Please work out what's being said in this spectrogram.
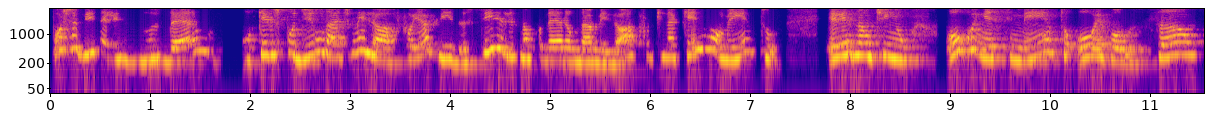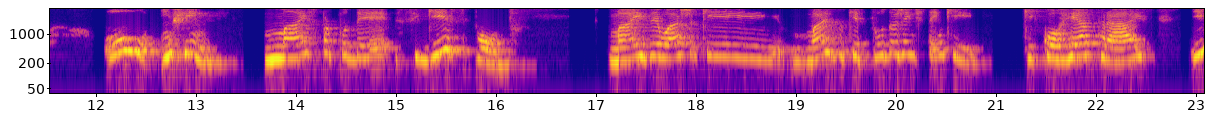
Poxa vida, eles nos deram o que eles podiam dar de melhor, foi a vida. Se eles não puderam dar melhor, porque naquele momento eles não tinham ou conhecimento, ou evolução, ou, enfim, mais para poder seguir esse ponto. Mas eu acho que, mais do que tudo, a gente tem que, que correr atrás e,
